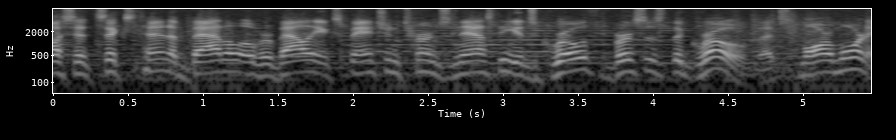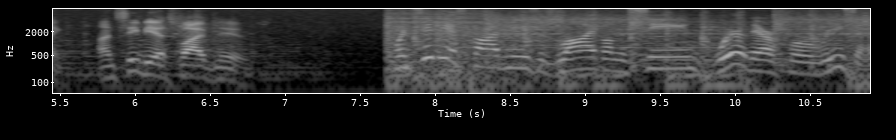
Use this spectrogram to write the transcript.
Plus at 610, a battle over Valley expansion turns nasty. It's growth versus the Grove. That's tomorrow morning on CBS 5 News. When CBS 5 News is live on the scene, we're there for a reason.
